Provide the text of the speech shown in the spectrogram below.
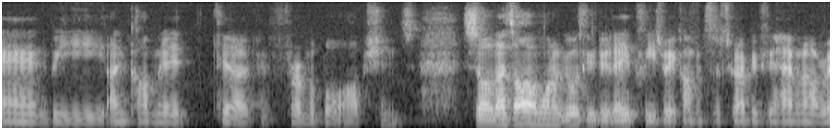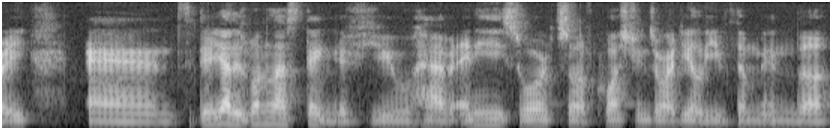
and we uncommented the confirmable options. So that's all I want to go through today. Please rate, comment, subscribe if you haven't already. And there, yeah, there's one last thing. If you have any sorts of questions or idea, leave them in the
